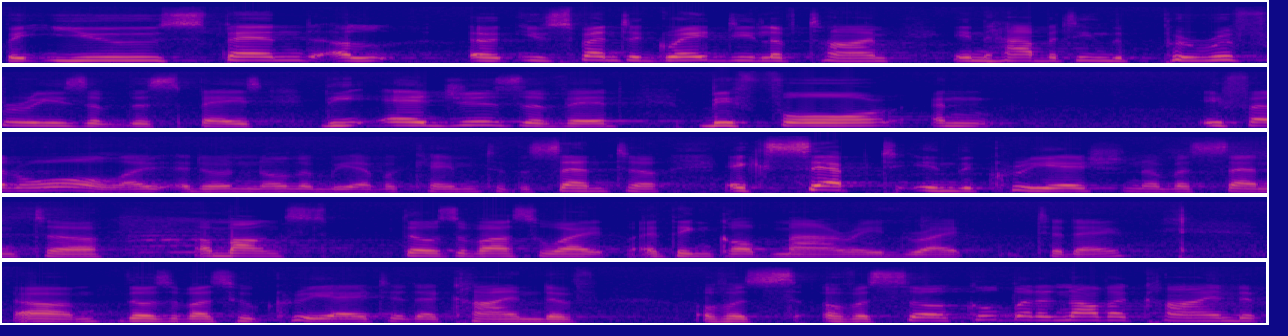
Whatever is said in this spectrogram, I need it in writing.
but you spend a, uh, you spent a great deal of time inhabiting the peripheries of the space, the edges of it, before and if at all. I, I, don't know that we ever came to the center, except in the creation of a center amongst those of us who I, I think got married right today. Um, those of us who created a kind of, of, a, of a circle, but another kind of,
